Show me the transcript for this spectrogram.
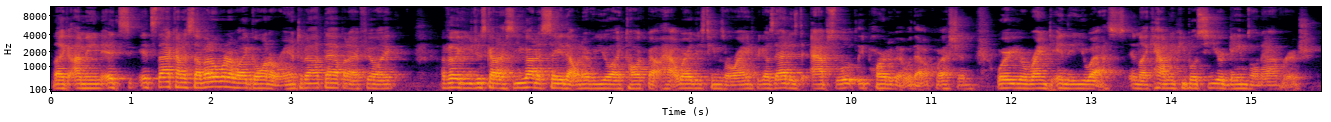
Like, I mean, it's it's that kind of stuff. I don't want to like go on a rant about that, but I feel like I feel like you just gotta you gotta say that whenever you like talk about how where these teams are ranked because that is absolutely part of it without question. Where you're ranked in the U.S. and like how many people see your games on average.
